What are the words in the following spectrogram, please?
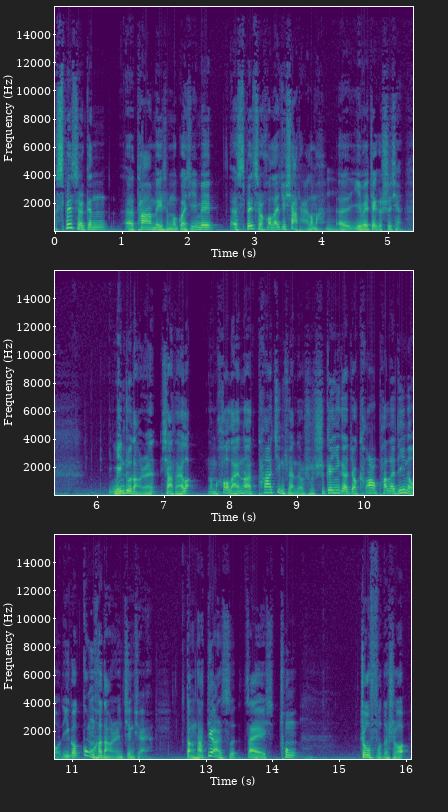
，Spitzer 跟呃他没什么关系，因为呃，Spitzer 后来就下台了嘛，呃，因为这个事情，民主党人下台了。那么后来呢，他竞选的是是跟一个叫 Carl Paladino 的一个共和党人竞选。等他第二次再冲州府的时候，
